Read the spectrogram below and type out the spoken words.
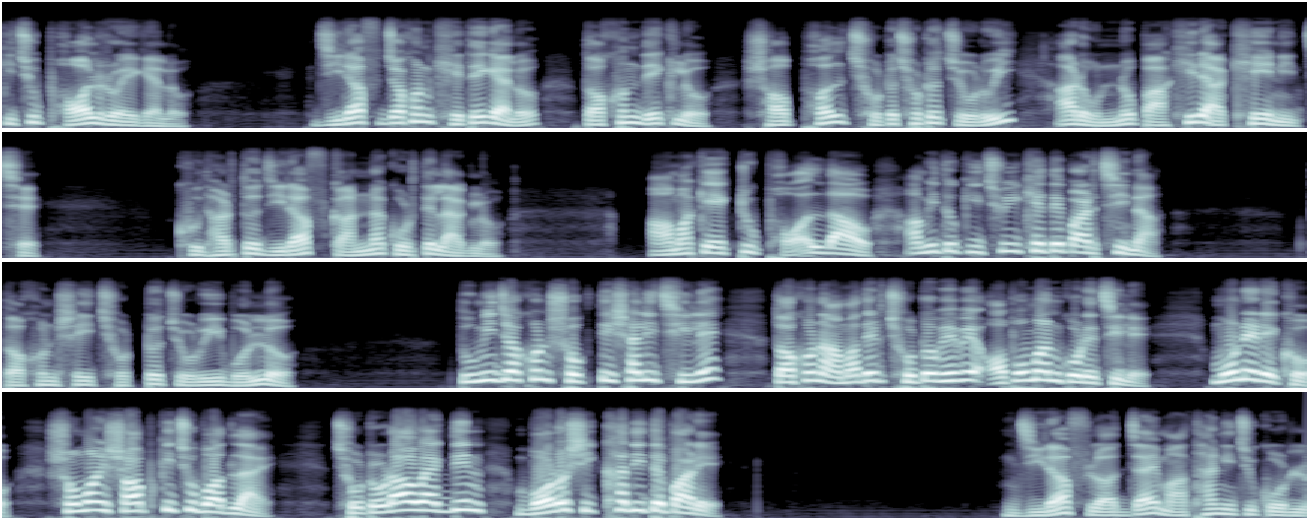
কিছু ফল রয়ে গেল। জিরাফ যখন খেতে গেল, তখন দেখল সব ফল ছোট ছোট চড়ুই আর অন্য পাখিরা খেয়ে নিচ্ছে। ক্ষুধার্ত জিরাফ কান্না করতে লাগল। আমাকে একটু ফল দাও, আমি তো কিছুই খেতে পারছি না। তখন সেই ছোট্ট চড়ুই বলল, তুমি যখন শক্তিশালী ছিলে, তখন আমাদের ছোট ভেবে অপমান করেছিলে। মনে রেখো, সময় সব কিছু বদলায়। ছোটরাও একদিন বড় শিক্ষা দিতে পারে। জিরাফ লজ্জায় মাথা নিচু করল।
